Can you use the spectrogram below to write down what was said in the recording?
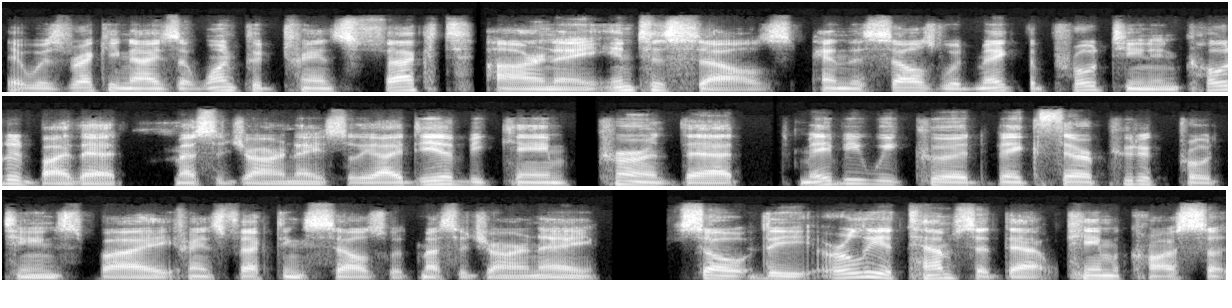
it was recognized that one could transfect RNA into cells and the cells would make the protein encoded by that messenger RNA. So the idea became current that maybe we could make therapeutic proteins by transfecting cells with messenger RNA. So the early attempts at that came across uh,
